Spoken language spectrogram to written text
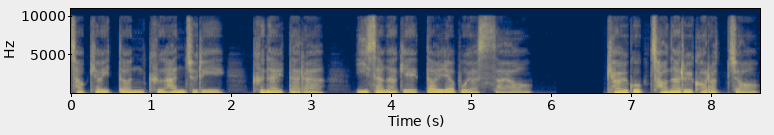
적혀 있던 그 한 줄이 그날따라 이상하게 떨려 보였어요. 결국 전화를 걸었죠.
